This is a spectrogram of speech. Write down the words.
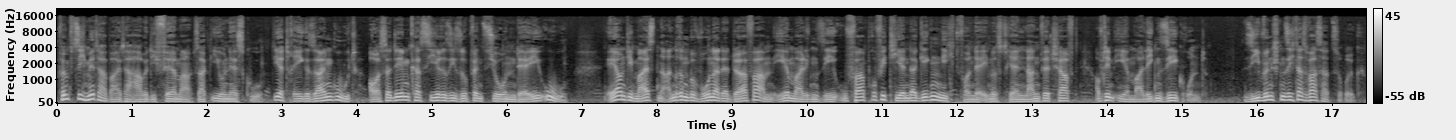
50 Mitarbeiter habe die Firma, sagt Ionescu. Die Erträge seien gut. Außerdem kassiere sie Subventionen der EU. Er und die meisten anderen Bewohner der Dörfer am ehemaligen Seeufer profitieren dagegen nicht von der industriellen Landwirtschaft auf dem ehemaligen Seegrund. Sie wünschen sich das Wasser zurück.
